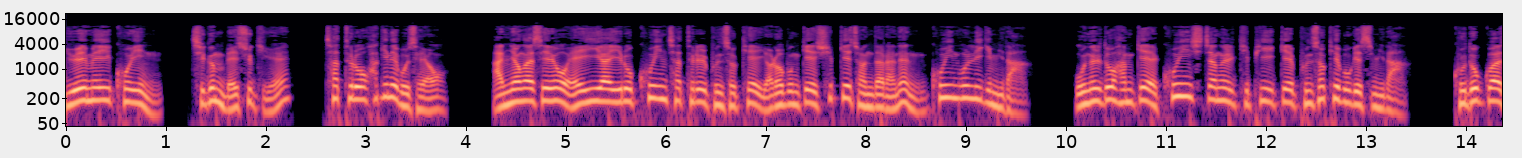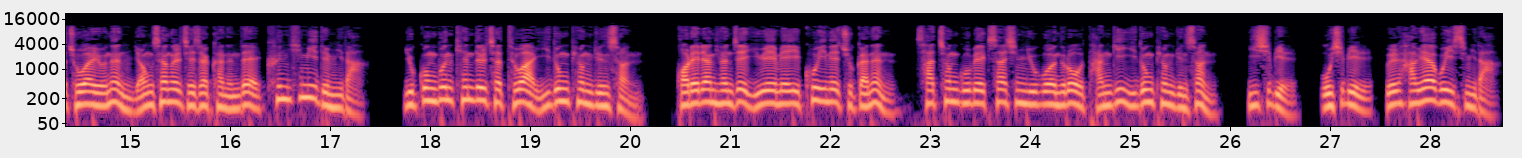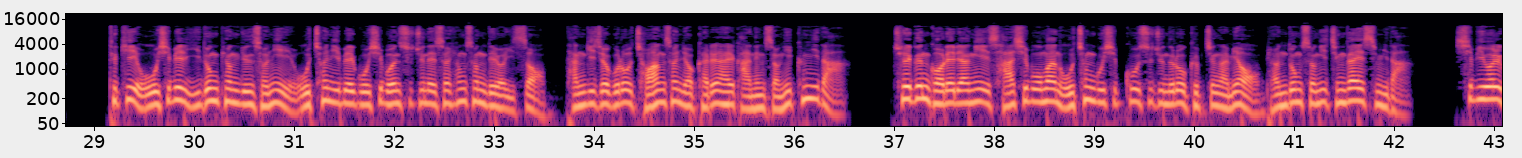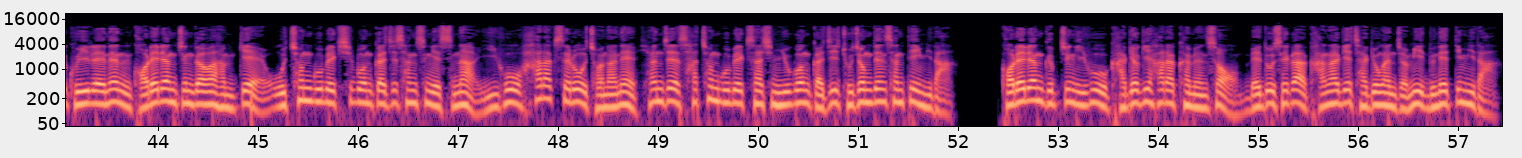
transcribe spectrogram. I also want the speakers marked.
Speaker 1: UMA 코인, 지금 매수 기회? 차트로 확인해 보세요. 안녕하세요. AI로 코인 차트를 분석해 여러분께 쉽게 전달하는 코인홀릭입니다. 오늘도 함께 코인 시장을 깊이 있게 분석해 보겠습니다. 구독과 좋아요는 영상을 제작하는데 큰 힘이 됩니다. 60분 캔들 차트와 이동평균선, 거래량 현재 UMA 코인의 주가는 4,946원으로 단기 이동평균선 20일, 50일을 하회하고 있습니다. 특히 50일 이동평균선이 5,250원 수준에서 형성되어 있어 단기적으로 저항선 역할을 할 가능성이 큽니다. 최근 거래량이 45만 5,099 수준으로 급증하며 변동성이 증가했습니다. 12월 9일에는 거래량 증가와 함께 5,910원까지 상승했으나 이후 하락세로 전환해 현재 4,946원까지 조정된 상태입니다. 거래량 급증 이후 가격이 하락하면서 매도세가 강하게 작용한 점이 눈에 띕니다.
